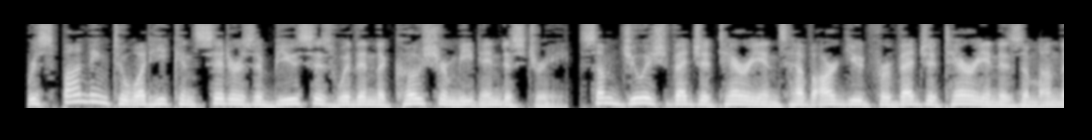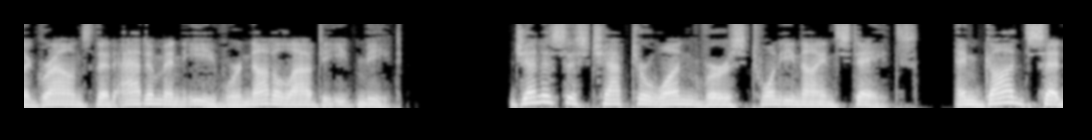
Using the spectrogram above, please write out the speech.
Responding to what he considers abuses within the kosher meat industry, some Jewish vegetarians have argued for vegetarianism on the grounds that Adam and Eve were not allowed to eat meat. Genesis chapter 1 verse 29 states, "And God said,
